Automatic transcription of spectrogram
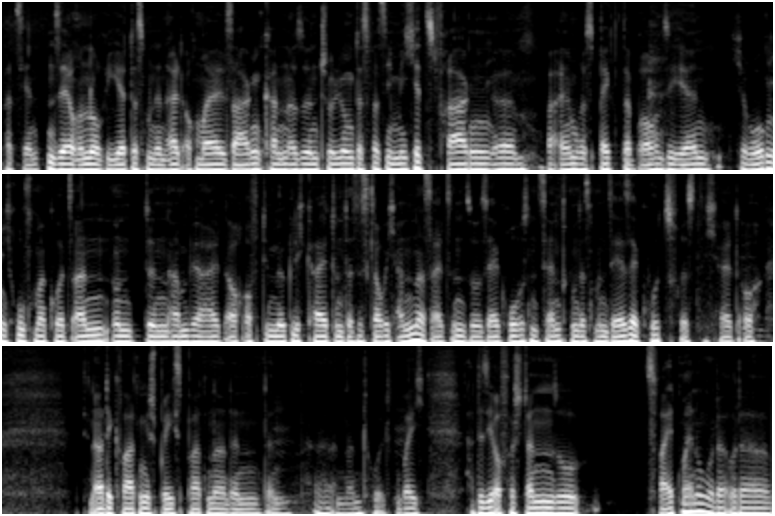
Patienten sehr honoriert, dass man dann halt auch mal sagen kann, also Entschuldigung, das, was Sie mich jetzt fragen, äh, bei allem Respekt, da brauchen Sie eher einen Chirurgen, ich rufe mal kurz an und dann haben wir halt auch oft die Möglichkeit, und das ist, glaube ich, anders als in so sehr großen Zentren, dass man sehr, sehr kurzfristig halt auch den adäquaten Gesprächspartner dann, dann äh, an Land holt. Wobei ich hatte Sie auch verstanden, so Zweitmeinung oder, oder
